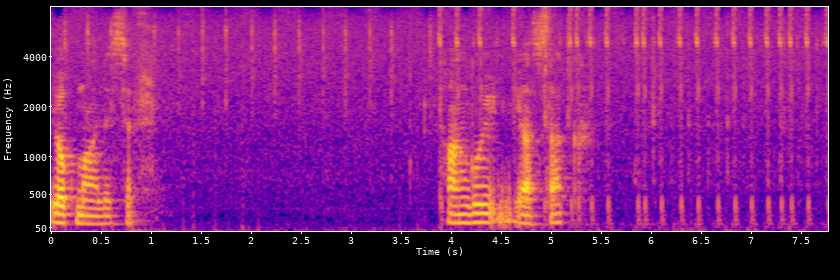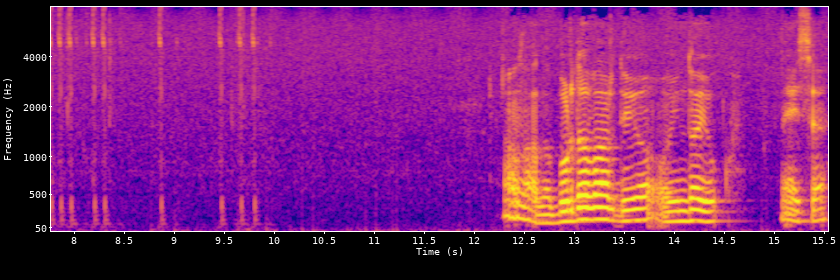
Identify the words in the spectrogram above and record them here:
Yok maalesef. Tanguy yazsak. Allah Allah. Burada var diyor. Oyunda yok. Neyse.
